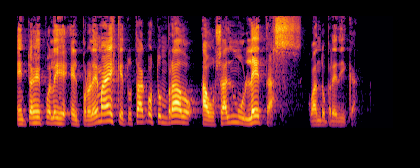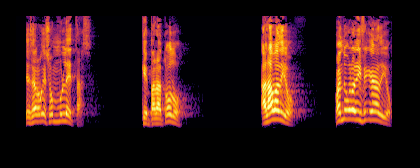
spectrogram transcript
Entonces después le dije, el problema es que tú estás acostumbrado a usar muletas cuando predicas. ¿Usted sabe lo que son muletas? Que para todo. Alaba a Dios. ¿Cuándo glorifican a Dios?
